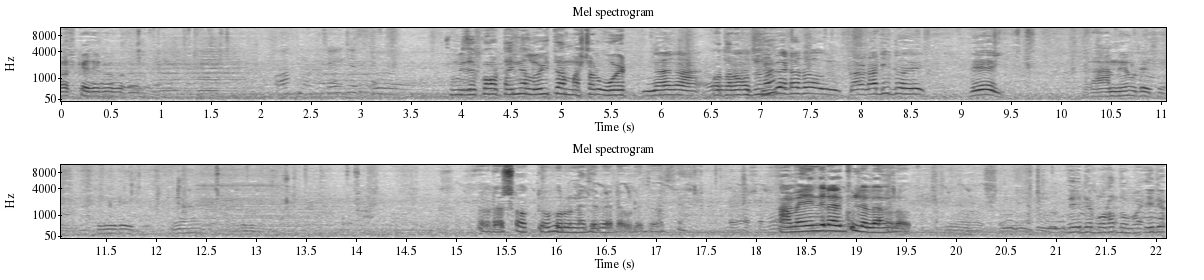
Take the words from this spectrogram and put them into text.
10 কেজি তুমি যে কটাই না লইতা মাস্টার ওয়েট? না না কথাটা বুঝো না? এটা তো কাটা দি তো এই রামনে উঠেছে ওটা শক্ত পুরো নেতে বেটা উড়ে তো আছে আমি ইন্দিরা আর খুলে লানলো এই যে বড় দেবো এই যে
